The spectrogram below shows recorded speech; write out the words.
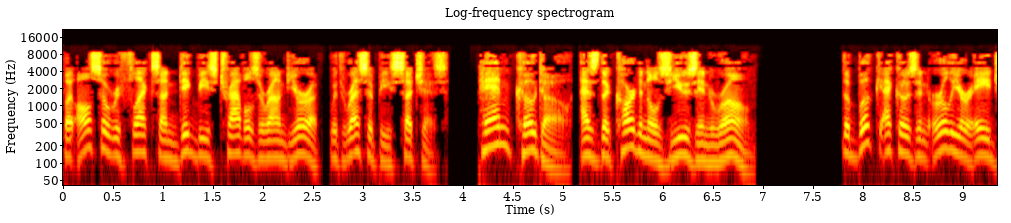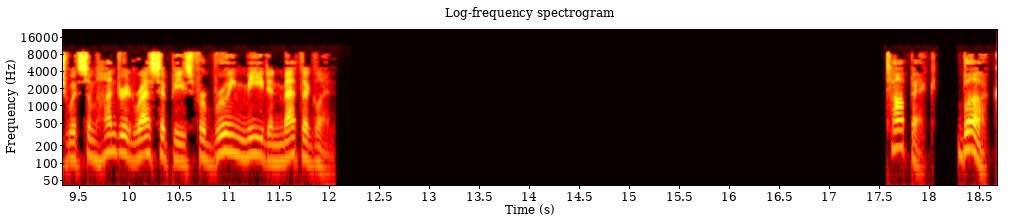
but also reflects on Digby's travels around Europe, with recipes such as pan cotto, as the cardinals use in Rome. The book echoes an earlier age with some hundred recipes for brewing mead and metheglin. Book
